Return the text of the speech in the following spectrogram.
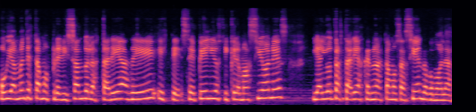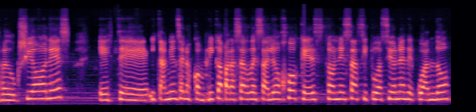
Obviamente estamos priorizando las tareas de este, sepelios y cremaciones y hay otras tareas que no las estamos haciendo, como las reducciones, este, y también se nos complica para hacer desalojos, que son esas situaciones de cuando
